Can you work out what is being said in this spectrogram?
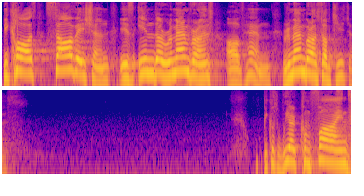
Because salvation is in the remembrance of Him, remembrance of Jesus. Because we are confined,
